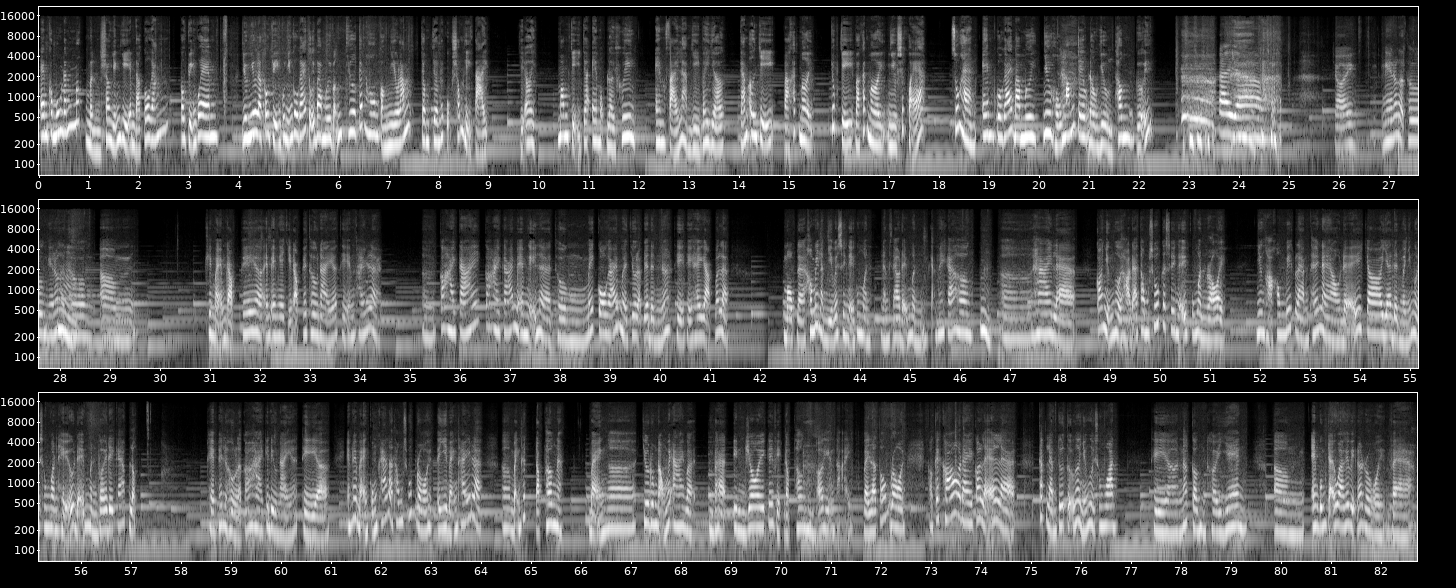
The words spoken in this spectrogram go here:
Em không muốn đánh mất mình sau những gì em đã cố gắng. Câu chuyện của em dường như là câu chuyện của những cô gái tuổi 30 vẫn chưa kết hôn còn nhiều lắm trong trên với cuộc sống hiện tại. Chị ơi, mong chị cho em một lời khuyên. Em phải làm gì bây giờ? Cảm ơn chị và khách mời. Chúc chị và khách mời nhiều sức khỏe. Xuống hàng em cô gái 30 như hũ mắm treo đầu giường thân gửi. Ai da. Trời, nghe rất là thương, nghe rất là ừ. thương. Um, khi mà em đọc cái em em nghe chị đọc cái thư này á, thì em thấy là uh, có hai cái có hai cái mà em nghĩ là thường mấy cô gái mà chưa lập gia đình á thì thì hay gặp đó là một là không biết làm gì với suy nghĩ của mình làm sao để mình cảm thấy khá hơn. Ừ. à, hai là có những người họ đã thông suốt cái suy nghĩ của mình rồi nhưng họ không biết làm thế nào để cho gia đình và những người xung quanh hiểu để mình vơi đi cái áp lực. Thì em thấy là thường là có hai cái điều này á, thì uh, em thấy bạn cũng khá là thông suốt rồi. Tại vì bạn thấy là uh, bạn thích độc thân nè bạn uh, chưa rung động với ai và và enjoy cái việc độc thân ở hiện tại vậy là tốt rồi. Còn cái khó ở đây có lẽ là cách làm tư tưởng ở những người xung quanh. Thì uh, nó cần thời gian. Um, em cũng trải qua cái việc đó rồi và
